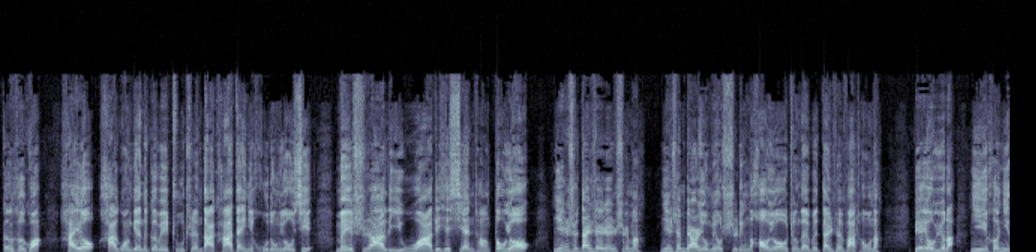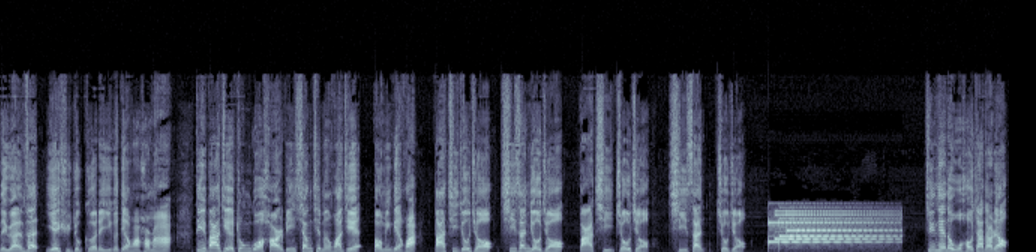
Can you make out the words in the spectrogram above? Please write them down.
更何况。还有哈广电的各位主持人大咖带你互动游戏、美食啊、礼物啊，这些现场都有。您是单身人士吗？您身边有没有适龄的好友正在为单身发愁呢？别犹豫了，你和你的缘分也许就隔着一个电话号码。第八届中国哈尔滨相亲文化节报名电话：八七九九七三九九八七九九七三九九。今天的午后加点料，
